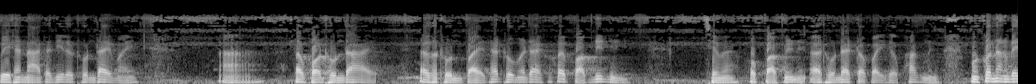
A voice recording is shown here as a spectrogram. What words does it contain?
เวทนาตอนนี้เราทนได้ไหมอ่าเราพอทนได้แล้วก็ทนไป ถ้าทนไม่ได้ค่อยๆปรับนิดหนึ่งใช่ไหมพอปรับนิดหนึ่งทนได้ต่อไปอีกพักหนึ่งมันก็นั่งได้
